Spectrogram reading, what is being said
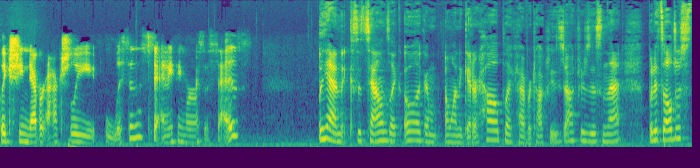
like she never actually listens to anything Marissa says. Well, yeah, because it sounds like oh, like I'm, I want to get her help, like have her talk to these doctors, this and that. But it's all just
